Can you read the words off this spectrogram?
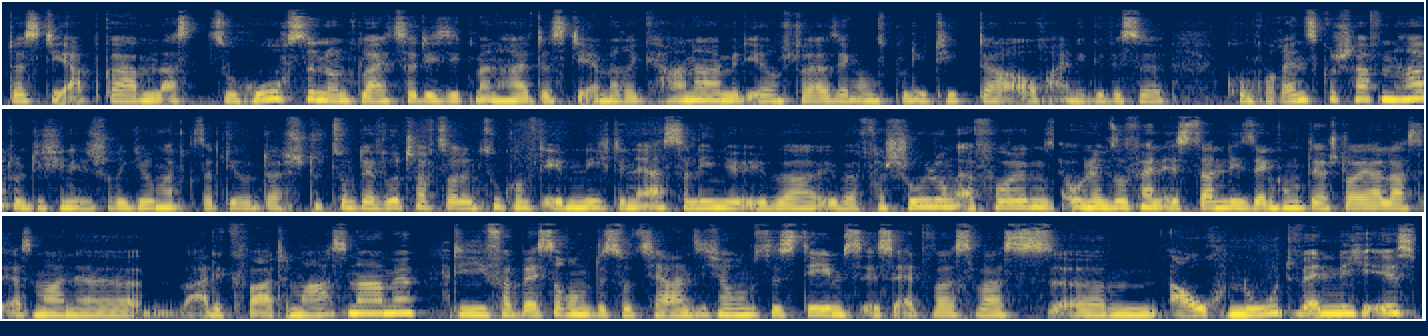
dass die Abgabenlasten zu hoch sind. Und gleichzeitig sieht man halt, dass die Amerikaner mit ihren Steuersenkungspolitik da auch eine gewisse Konkurrenz geschaffen hat. Und die chinesische Regierung hat gesagt, die Unterstützung der Wirtschaft soll in Zukunft eben nicht in erster Linie über, über Verschuldung erfolgen. Und insofern ist dann die Senkung der Steuerlast erstmal eine adäquate Maßnahme. Die Verbesserung des sozialen Sicherungssystems ist etwas, was ähm, auch notwendig ist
